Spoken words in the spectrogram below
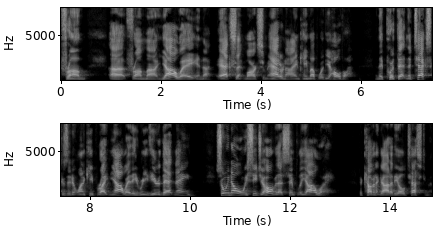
from uh, from uh, Yahweh and the accent marks from Adonai and came up with Jehovah. And they put that in the text because they didn't want to keep writing Yahweh. They revered that name. So we know when we see Jehovah, that's simply Yahweh, the covenant God of the Old Testament.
